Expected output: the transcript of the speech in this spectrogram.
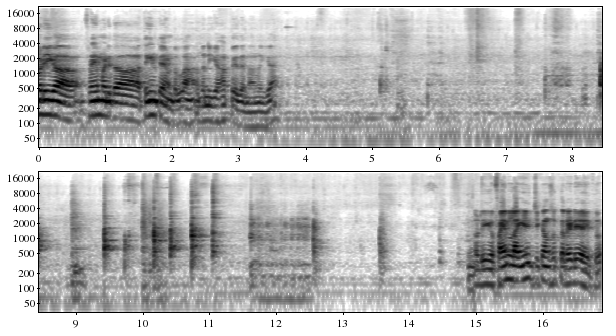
ನೋಡಿ ಈಗ ಫ್ರೈ ಮಾಡಿದ ತೆಂಗಿನಕಾಯಿ ಉಂಟಲ್ಲ, ಅದನ್ನೀಗ ಹಾಕ್ತಾ ಇದ್ದೇನೆ ನಾನೀಗ. ಈಗ ಫೈನಲ್ ಆಗಿ ಚಿಕನ್ ಸುಕ್ಕ ರೆಡಿ ಆಯಿತು.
